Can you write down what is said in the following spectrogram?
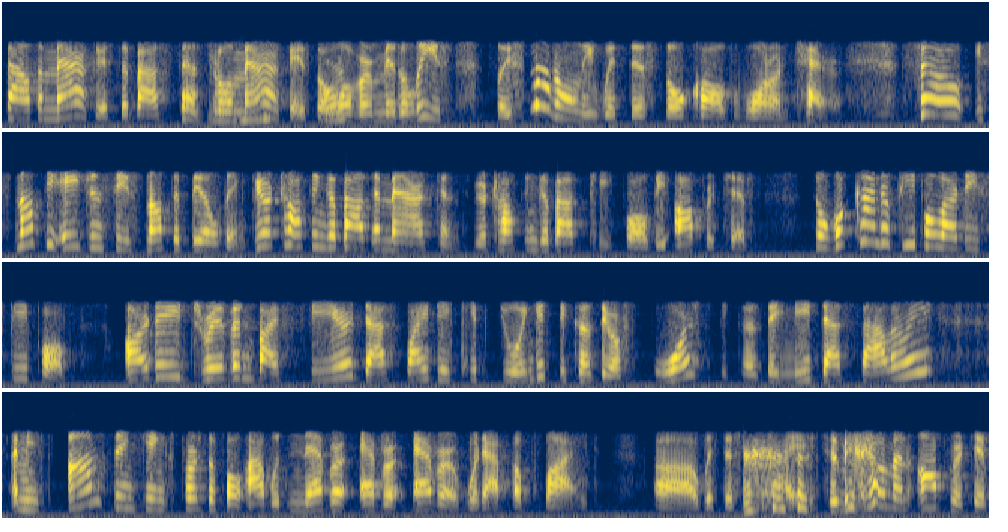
South America, it's about Central mm-hmm. America, it's all over Middle East. So it's not only with this so-called war on terror. So it's not the agency, it's not the building. We're talking about Americans. We're talking about people, the operatives. So what kind of people are these people? Are they driven by fear? That's why they keep doing it because they're forced, because they need that salary? I mean, I'm thinking, first of all, I would never, ever, ever would have applied uh, with the CIA to become an operative.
